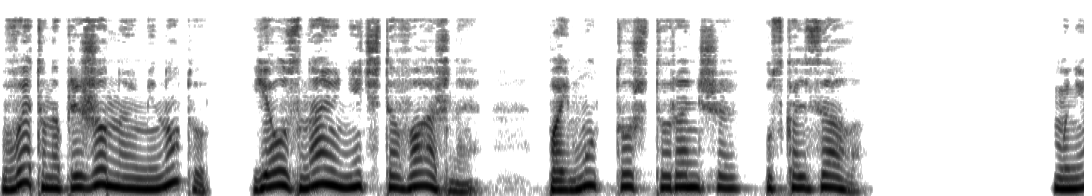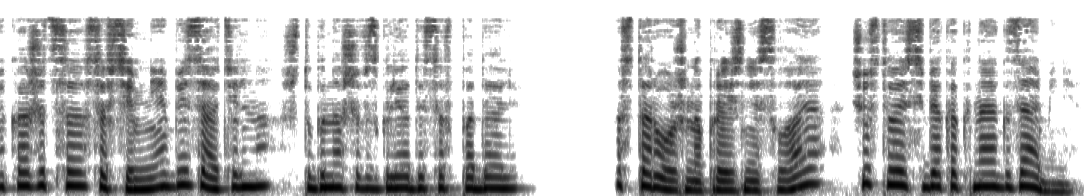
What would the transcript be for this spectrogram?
в эту напряженную минуту, я узнаю нечто важное, пойму то, что раньше ускользало. Мне кажется, совсем не обязательно, чтобы наши взгляды совпадали, осторожно произнесла я, чувствуя себя как на экзамене.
